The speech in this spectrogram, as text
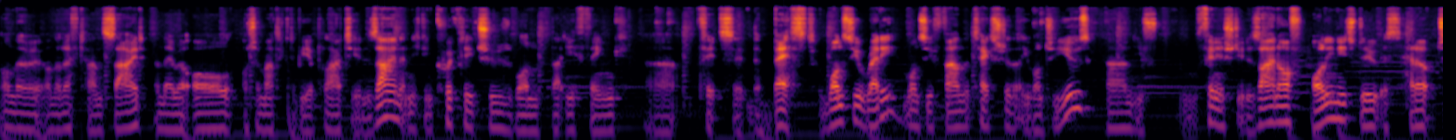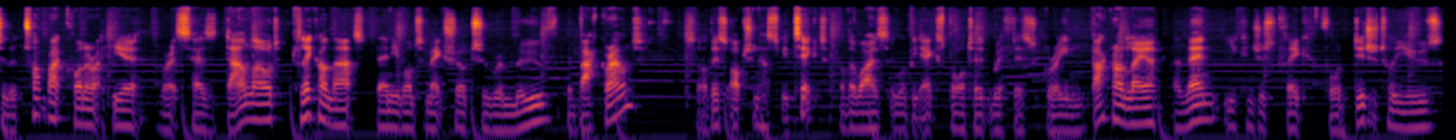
on the on the left hand side, and they will all automatically be applied to your design, and you can quickly choose one that you think uh, fits it the best. Once you're ready, once you've found the texture that you want to use and you've finished your design off, all you need to do is head up to the top right corner right here where it says download, click on that, then you want to make sure to remove the background so this option has to be ticked, otherwise it will be exported with this green background layer. And then you can just click for digital use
